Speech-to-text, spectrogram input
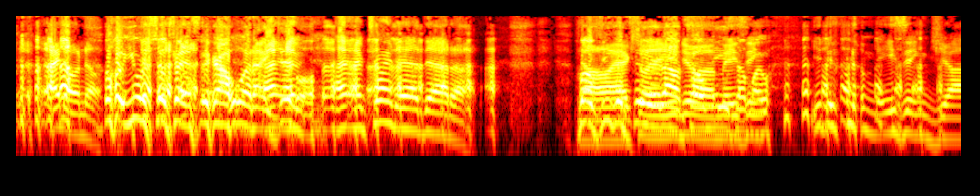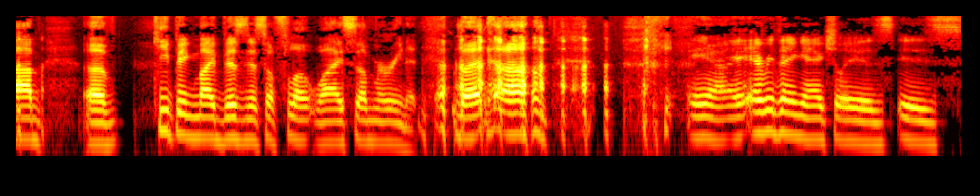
you. Do. I don't know. oh, you were still trying to figure out what I do. I, am trying to add that up. Well, No, if you can figure it actually, out, you do tell an me. Tell amazing- my... you do an amazing job of keeping my business afloat while I submarine it. But um, yeah, everything actually is is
